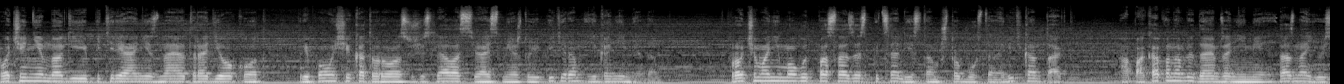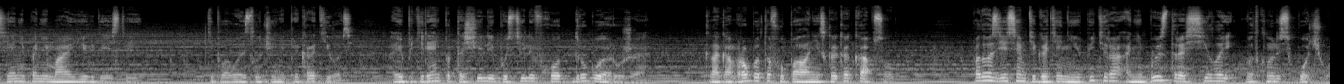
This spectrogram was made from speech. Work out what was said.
«Очень немногие юпитериане знают радиокод, при помощи которого осуществлялась связь между Юпитером и Ганимедом. Впрочем, они могут послать за специалистом, чтобы установить контакт. А пока понаблюдаем за ними, сознаюсь, я не понимаю их действий». Тепловое излучение прекратилось, а юпитеряне подтащили и пустили в ход другое оружие. К ногам роботов упало несколько капсул – под воздействием тяготения Юпитера они быстро силой воткнулись в почву.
